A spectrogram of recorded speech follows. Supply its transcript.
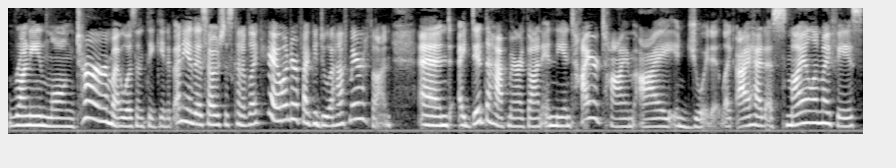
running long term i wasn't thinking of any of this i was just kind of like hey i wonder if i could do a half marathon and i did the half marathon and the entire time i enjoyed it like i had a smile on my face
